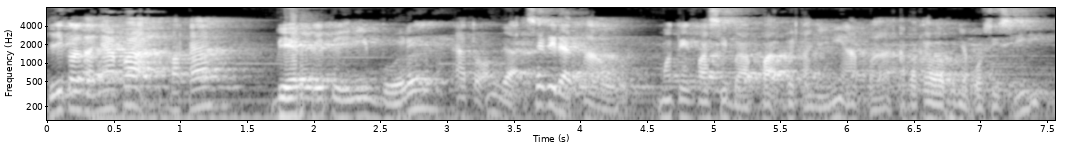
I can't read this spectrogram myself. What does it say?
Jadi kalau tanya Pak, apakah BRPT ini boleh atau enggak? Saya tidak tahu motivasi Bapak bertanya ini apa. Apakah Bapak punya posisi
